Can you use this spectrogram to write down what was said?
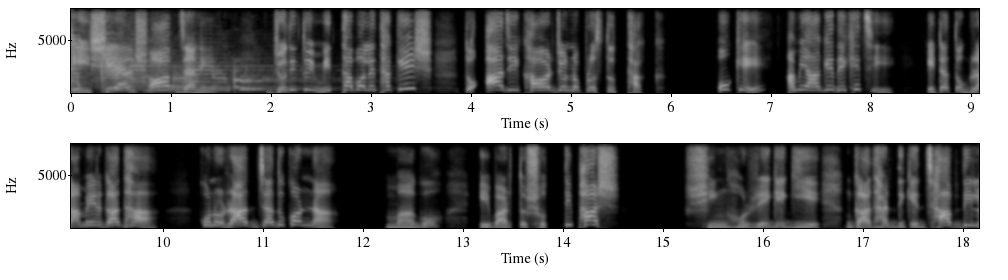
এই শেয়াল সব জানে। যদি তুই মিথ্যা বলে থাকিস, তো আজই খাওয়ার জন্য প্রস্তুত থাক। ওকে, আমি আগে দেখেছি। এটা তো গ্রামের গাধা। কোনো রাত জাদুকর না। মাগো, এবার তো সত্যি ফাঁস। সিংহ রেগে গিয়ে গাধার দিকে ঝাঁপ দিল,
